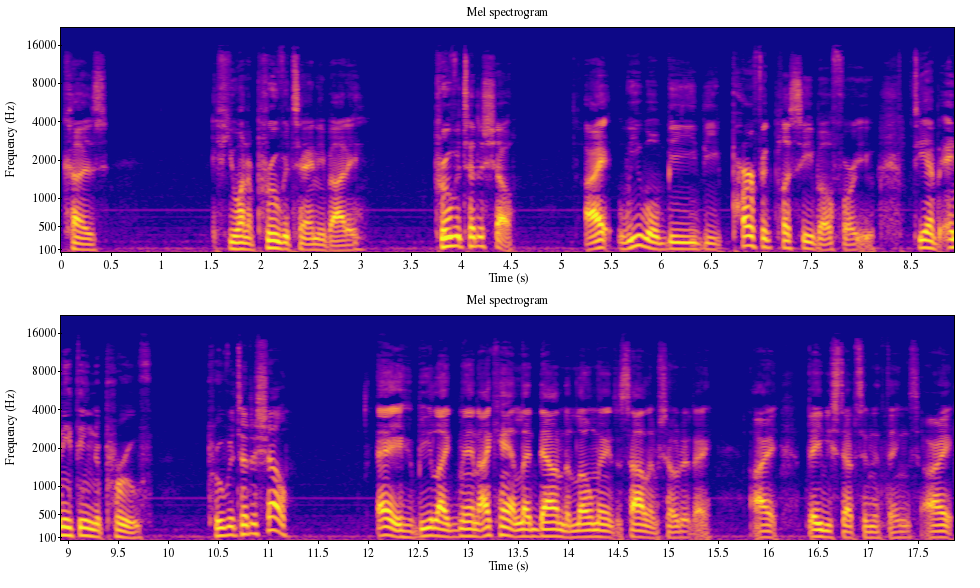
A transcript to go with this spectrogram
Because if you want to prove it to anybody, prove it to the show. Right? We will be the perfect placebo for you. If you have anything to prove, prove it to the show. Hey, be like, man, I can't let down the Low Mange Asylum show today. All right? Baby steps into things. All right?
